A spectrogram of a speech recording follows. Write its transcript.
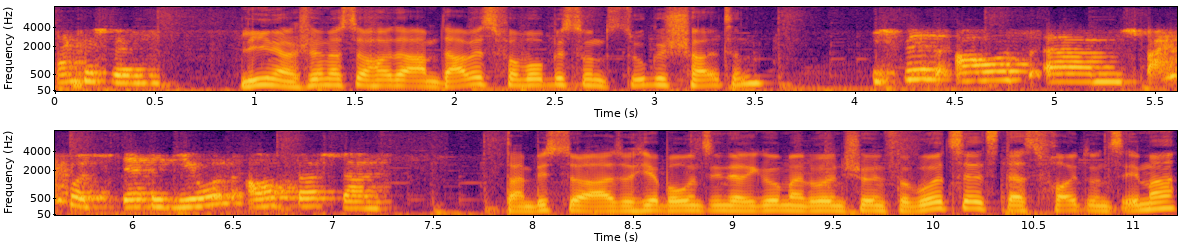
danke schön. Lina, schön, dass du heute Abend da bist. Von wo bist du uns zugeschaltet? Ich bin aus ähm, Schweinfurt, der Region, aus Deutschland. Dann bist du also hier bei uns in der Region Main-Rhön schön verwurzelt. Das freut uns immer.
